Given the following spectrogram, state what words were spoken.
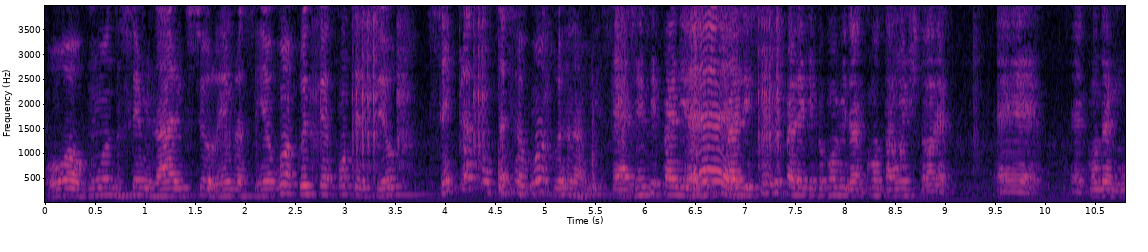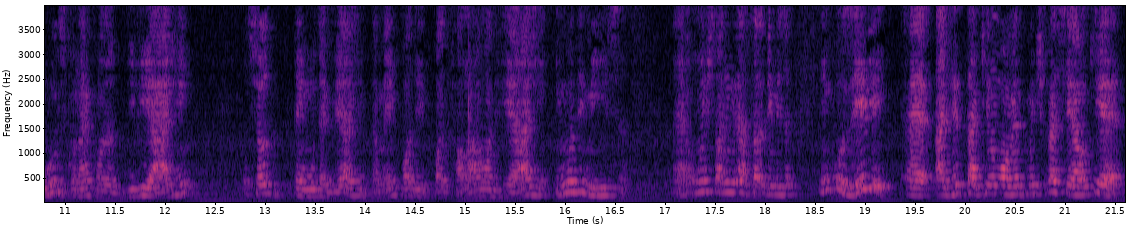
ou alguma do seminário que o senhor lembra assim, alguma coisa que aconteceu, sempre acontece alguma coisa na missa. É, a gente pede, a É. gente pede sempre pede aqui para o convidado contar uma história é, é, quando é músico, né? Quando de viagem. O senhor tem muita viagem também, pode, pode falar uma de viagem e uma de missa. Né? Uma história engraçada de missa. Inclusive, é, a gente está aqui num momento muito especial que é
